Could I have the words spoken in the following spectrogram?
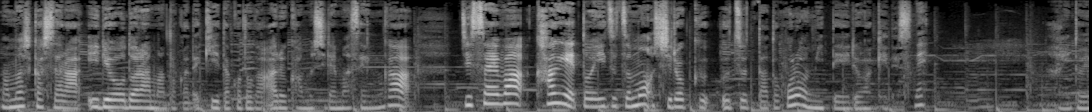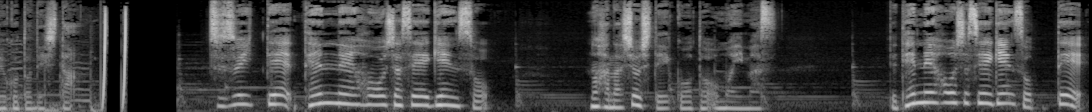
まあ、もしかしたら医療ドラマとかで聞いたことがあるかもしれませんが、実際は影と言いつつも白く映ったところを見ているわけですね。はい、ということでした。続いて天然放射性元素の話をしていこうと思います。で天然放射性元素って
